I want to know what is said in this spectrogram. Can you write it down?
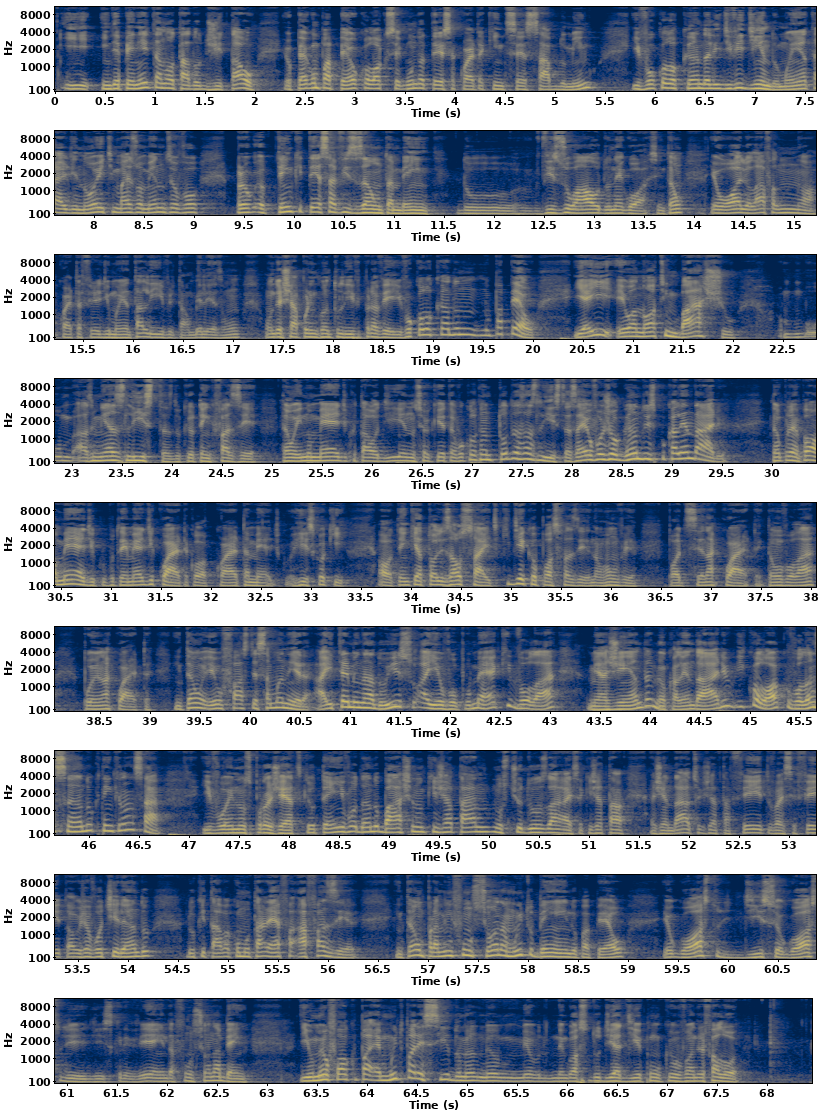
E independente de estar anotado ou digital, eu pego um papel, coloco segunda, terça, quarta, quinta, sexta, sábado, domingo e vou colocando ali dividindo, manhã, tarde e noite, mais ou menos eu vou eu tenho que ter essa visão também do visual do negócio. Então eu olho lá, falo, hum, ó, quarta-feira de manhã tá livre, tá, beleza, vamos, vamos deixar por enquanto livre para ver e vou colocando no papel. E aí eu anoto embaixo as minhas listas do que eu tenho que fazer. Então, ir no médico tal dia, não sei o que, então eu vou colocando todas as listas. Aí eu vou jogando isso pro calendário. Então, por exemplo, ó, médico, tem médico de quarta, coloco quarta médico, risco aqui. Ó, tem que atualizar o site. Que dia que eu posso fazer? Não, vamos ver. Pode ser na quarta. Então eu vou lá, ponho na quarta. Então eu faço dessa maneira. Aí terminado isso, aí eu vou pro Mac, vou lá, minha agenda, meu calendário e coloco, vou lançando o que tem que lançar. E vou indo nos projetos que eu tenho e vou dando baixa no que já está nos to-dos lá. Ah, isso aqui já está agendado, isso aqui já está feito, vai ser feito. Eu já vou tirando do que estava como tarefa a fazer. Então, para mim, funciona muito bem ainda o papel. Eu gosto disso, eu gosto de, de escrever, ainda funciona bem. E o meu foco é muito parecido, o meu, meu, meu negócio do dia a dia com o que o Vander falou.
